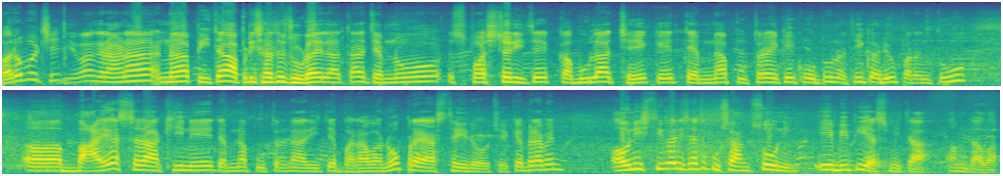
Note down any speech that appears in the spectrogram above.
બરોબર છે? દેવાંગ રાણાના પિતા આપણી સાથે જોડાયેલા હતા. જેમનો સ્પષ્ટ રીતે કબૂલાત છે કે તેમના પુત્રએ કંઈ ખોટું નથી કર્યું પરંતુ બાયસ રાખીને તેમના પુત્રના રીતે ભરાવાનો પ્રયાસ થઈ રહ્યો છે. કેમેરામેન અવનીશ તિવારી સાથે કુશાંક સોની એબીપી અસ્મિતા અમદાવાદ.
